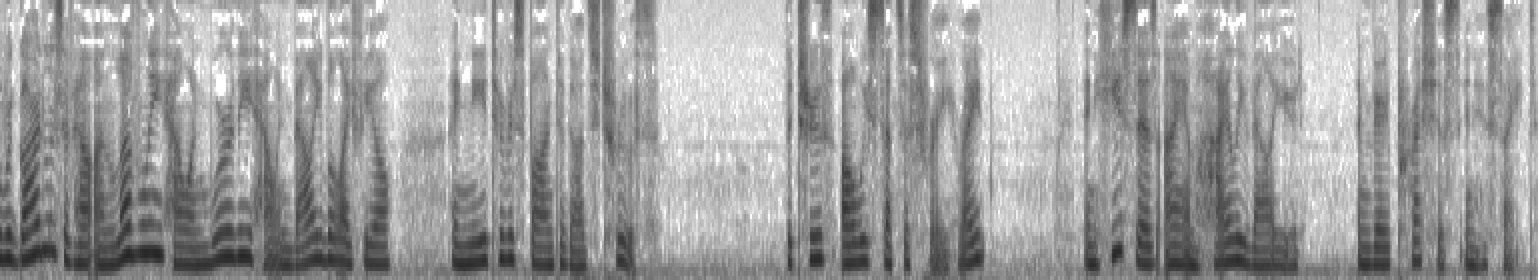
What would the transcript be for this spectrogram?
regardless of how unlovely, how unworthy, how invaluable I feel, I need to respond to God's truth. The truth always sets us free, right? And He says, I am highly valued and very precious in His sight.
